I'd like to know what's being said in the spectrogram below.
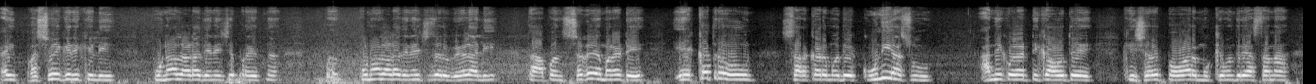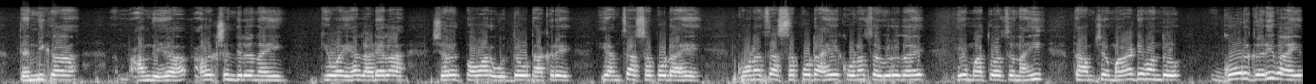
काही फसवेगिरी केली पुन्हा लढा देण्याचे प्रयत्न पुन्हा लढा देण्याची जर वेळ आली तर आपण सगळे मराठे एकत्र होऊन सरकारमध्ये कोणी असू अनेक वेळा टीका होते की शरद पवार मुख्यमंत्री असताना त्यांनी का आम- आरक्षण दिलं नाही? किंवा ह्या लढ्याला शरद पवार उद्धव ठाकरे यांचा सपोर्ट आहे? कोणाचा सपोर्ट आहे? कोणाचा विरोध आहे? हे महत्त्वाचं नाही. तर आमचे मराठी बांधव गोर गरीब आहेत.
